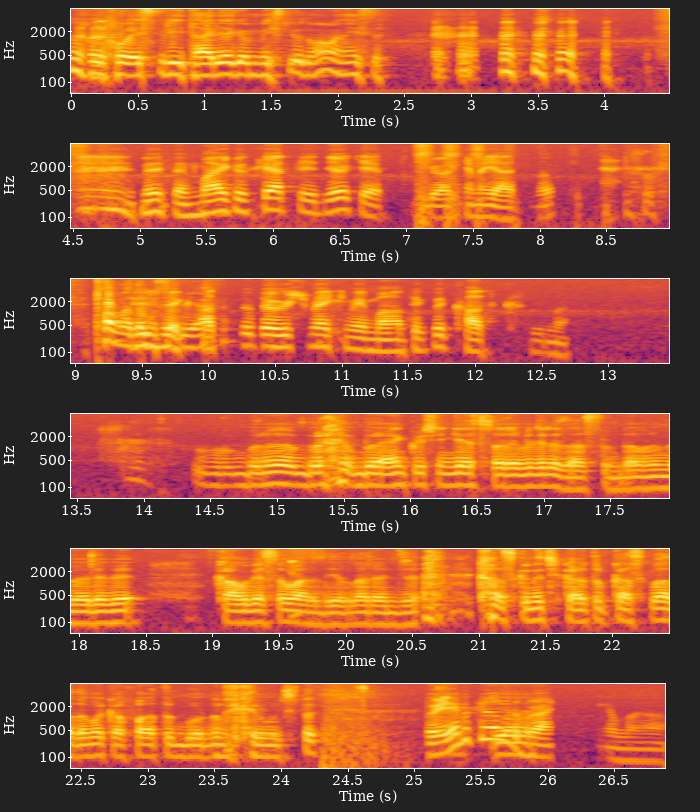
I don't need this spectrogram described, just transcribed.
o espriyi tarihe gömmek istiyordum ama neyse. Neyse, Michael Crabtree diyor ki, Görkem'e gelsin. Tam adamı soruyor. kasklı dövüşmek mi mantıklı, kasksız mı? Bunu Br- Brian Cushing'e sorabiliriz aslında. Onun böyle bir kavgası vardı yıllar önce. Kaskını çıkartıp kasklı adama kafa atıp burnunu kırmıştı. Öyle mi kırıldı Yani. Brian ya?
